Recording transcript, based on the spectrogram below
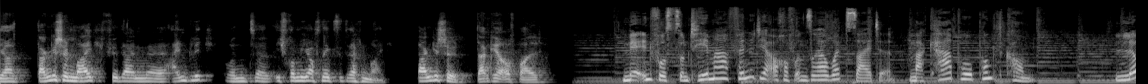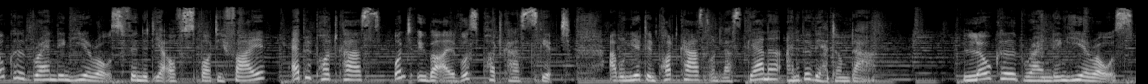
Ja, Dankeschön, Mike, für deinen äh, Einblick und äh, ich freue mich aufs nächste Treffen, Mike. Dankeschön. Danke, auf bald. Mehr Infos zum Thema findet ihr auch auf unserer Webseite macapo.com. Local Branding Heroes findet ihr auf Spotify, Apple Podcasts und überall, wo es Podcasts gibt. Abonniert den Podcast und lasst gerne eine Bewertung da. Local Branding Heroes,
